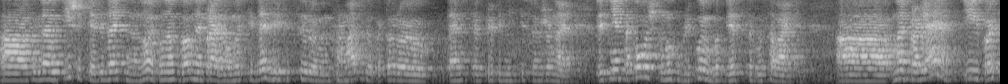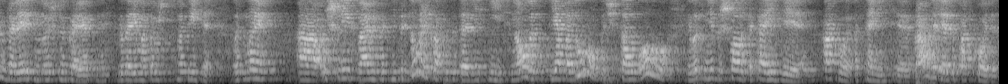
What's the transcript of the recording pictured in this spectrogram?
А, когда вы пишете, обязательно, ну это у нас главное правило, мы всегда верифицируем информацию, которую пытаемся преподнести в своем журнале. То есть нет такого, что мы публикуем вот без согласования. А, мы отправляем и просим проверить на научную корректность. Говорим о том, что смотрите, вот мы а, ушли с вами, так не придумали, как вот это объяснить, но вот я подумал, почесал голову, и вот мне пришла вот такая идея. Как вы оцените, правда ли это подходит?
